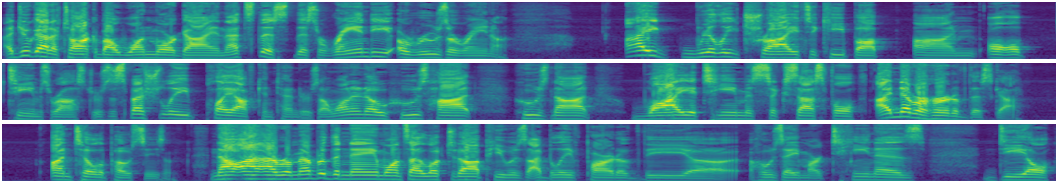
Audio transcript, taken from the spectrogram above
I do got to talk about one more guy, and that's this this Randy Arozarena. I really try to keep up on all teams' rosters, especially playoff contenders. I want to know who's hot, who's not, why a team is successful. I'd never heard of this guy until the postseason. Now, I, I remember the name once I looked it up. He was, I believe, part of the uh, Jose Martinez deal.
